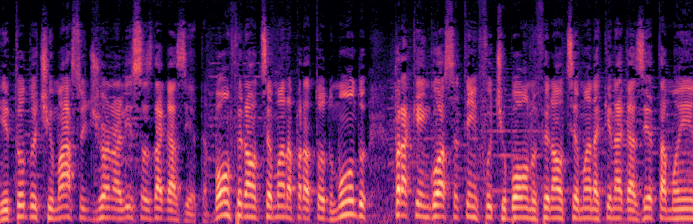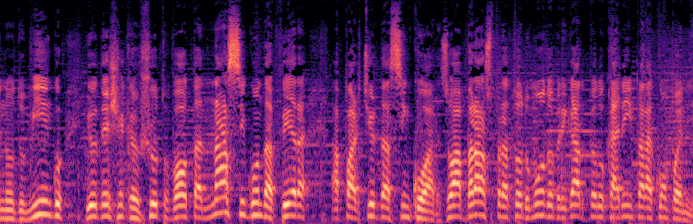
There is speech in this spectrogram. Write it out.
e todo o timaço de jornalistas da Gazeta. Bom final de semana para todo mundo. Para quem gosta, tem futebol no final de semana aqui na Gazeta amanhã e no domingo. E o Deixa que eu chuto volta na segunda-feira a partir das 5 horas. Um abraço para todo mundo. Obrigado pelo carinho e pela companhia.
